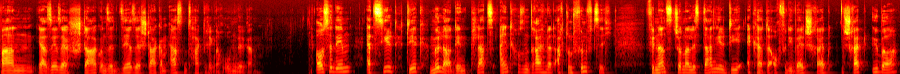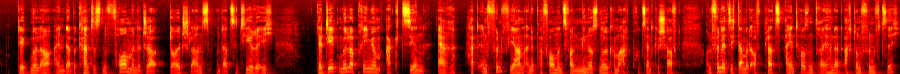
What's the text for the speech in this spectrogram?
waren ja sehr, sehr stark und sind sehr, sehr stark am ersten Tag direkt nach oben gegangen. Außerdem erzielt Dirk Müller den Platz 1358. Finanzjournalist Daniel D. Eckert, der auch für die Welt schreibt, schreibt über Dirk Müller, einen der bekanntesten Fondsmanager Deutschlands, und da zitiere ich: Der Dirk Müller Premium Aktien R hat in fünf Jahren eine Performance von minus 0,8% geschafft und findet sich damit auf Platz 1358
